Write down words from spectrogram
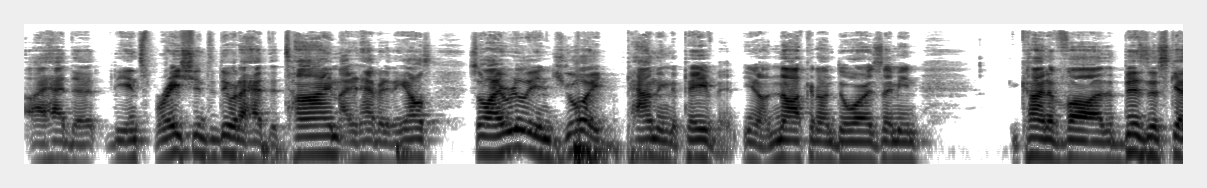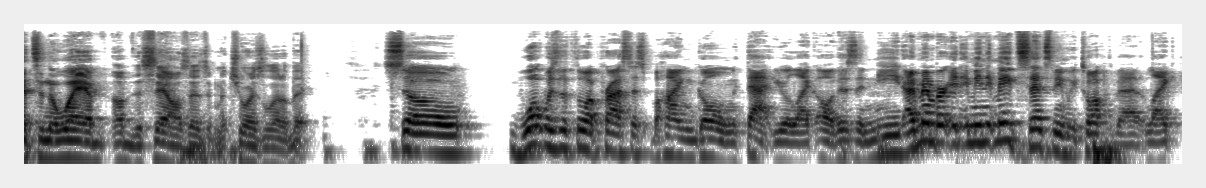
I had the the inspiration to do it. I had the time. I didn't have anything else. So I really enjoyed pounding the pavement, you know, knocking on doors. I mean, kind of uh, the business gets in the way of, of the sales as it matures a little bit. So, what was the thought process behind going with that? You're like, oh, there's a need. I remember. I mean, it made sense to me. We talked about it. Like,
